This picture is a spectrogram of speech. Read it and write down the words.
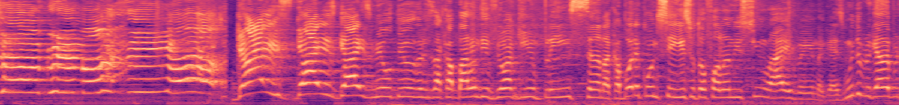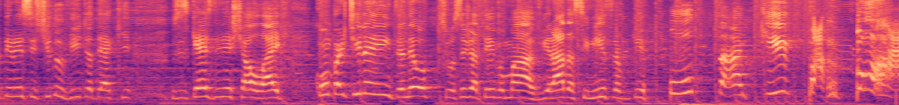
jogo, irmãozinho! Guys, guys, guys, meu Deus, eles acabaram de ver uma gameplay insana. Acabou de acontecer isso, eu tô falando isso em live ainda, guys. Muito obrigado por terem assistido o vídeo até aqui. Não se esquece de deixar o like. Compartilha aí, entendeu? Se você já teve uma virada sinistra, porque puta que pa... Porra!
